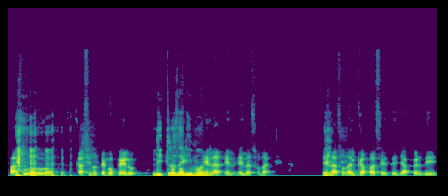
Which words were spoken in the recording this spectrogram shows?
patudo, casi no tengo pelo. Litros de limón. En la, en, en la zona, en la zona del capacete ya perdí,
